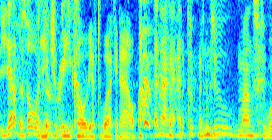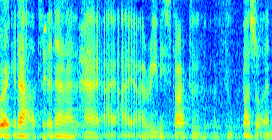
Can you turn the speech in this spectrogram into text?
yeah, there's always You, a ju- you reason. can't. You have to work it out. and I, it took me two months to work it out. And then I, I, I, I really start to, to puzzle and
